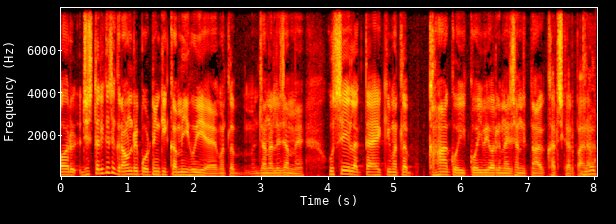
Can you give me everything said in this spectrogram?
और जिस तरीके से ग्राउंड रिपोर्टिंग की कमी हुई है मतलब जर्नलिज्म में उससे लगता है कि मतलब कहाँ कोई कोई भी ऑर्गेनाइजेशन इतना खर्च कर पा रहा है।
